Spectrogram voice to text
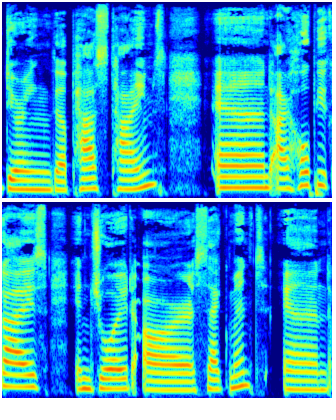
during the past times. And I hope you guys enjoyed our segment and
